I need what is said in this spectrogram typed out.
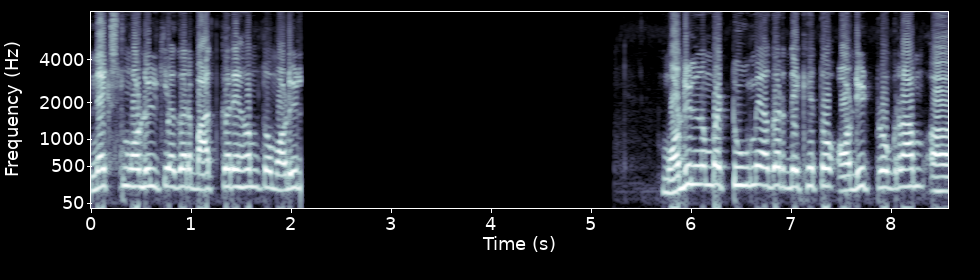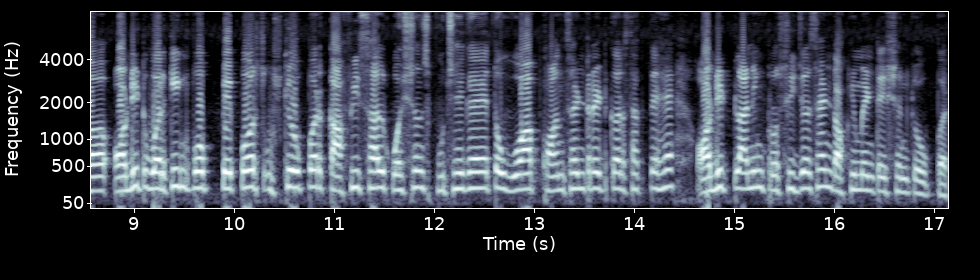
नेक्स्ट मॉड्यूल की अगर बात करें हम तो मॉड्यूल मॉड्यूल नंबर टू में अगर देखें तो audit program audit working papers उसके ऊपर काफ़ी साल क्वेश्चंस पूछे गए तो वो आप कॉन्सेंट्रेट कर सकते हैं audit planning procedures and documentation के ऊपर।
